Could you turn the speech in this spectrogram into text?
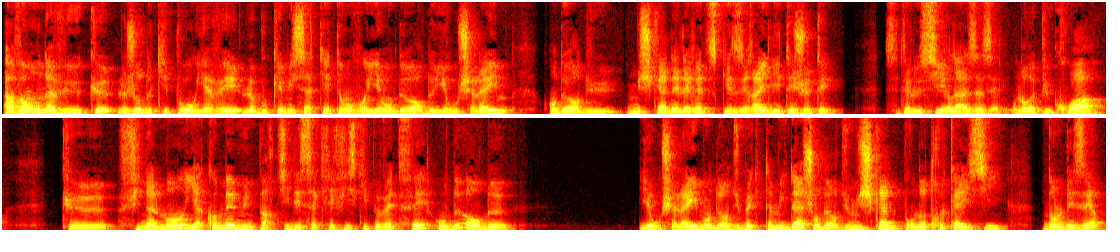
avant, on a vu que le jour de Kippour, il y avait le bouc émissaire qui était envoyé en dehors de Yerushalayim, en dehors du Mishkan, et l'Eretz Gezerah, il était jeté. C'était le Sir la Azazel. On aurait pu croire que finalement, il y a quand même une partie des sacrifices qui peuvent être faits en dehors de Yerushalayim, en dehors du Beit en dehors du Mishkan, pour notre cas ici, dans le désert.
